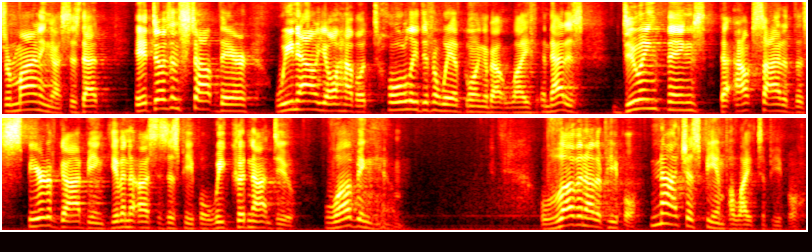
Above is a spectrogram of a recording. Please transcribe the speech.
He's reminding us, is that it doesn't stop there. We now, y'all, have a totally different way of going about life, and that is doing things that outside of the Spirit of God being given to us as His people, we could not do. Loving Him, loving other people, not just being polite to people,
